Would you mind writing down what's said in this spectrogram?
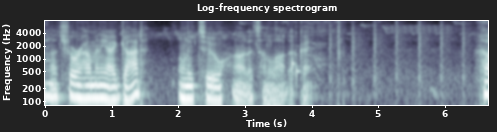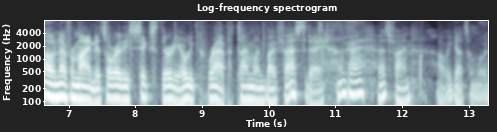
I'm not sure how many I got. Only two. Oh, that's not a lot. Okay. Oh, never mind. It's already 6.30. Holy crap. Time went by fast today. Okay, that's fine. Oh, we got some wood.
